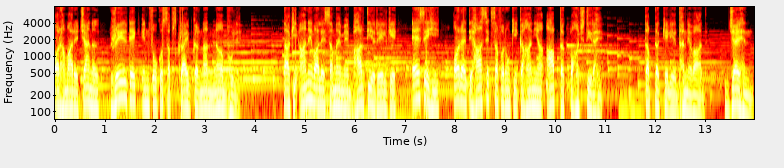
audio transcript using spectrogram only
और हमारे चैनल रेल टेक इन्फो को सब्सक्राइब करना न भूलें, ताकि आने वाले समय में भारतीय रेल के ऐसे ही और ऐतिहासिक सफरों की कहानियाँ आप तक पहुँचती रहें। तब तक के लिए धन्यवाद। जय हिंद।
